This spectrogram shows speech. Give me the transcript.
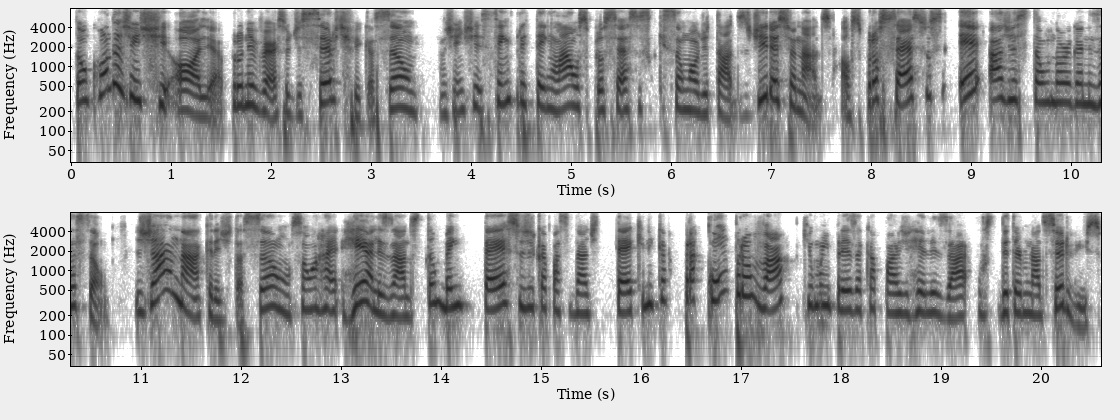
Então, quando a gente olha para o universo de certificação, a gente sempre tem lá os processos que são auditados, direcionados aos processos e à gestão da organização. Já na acreditação, são realizados também testes de capacidade técnica para comprovar que uma empresa é capaz de realizar um determinado serviço.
